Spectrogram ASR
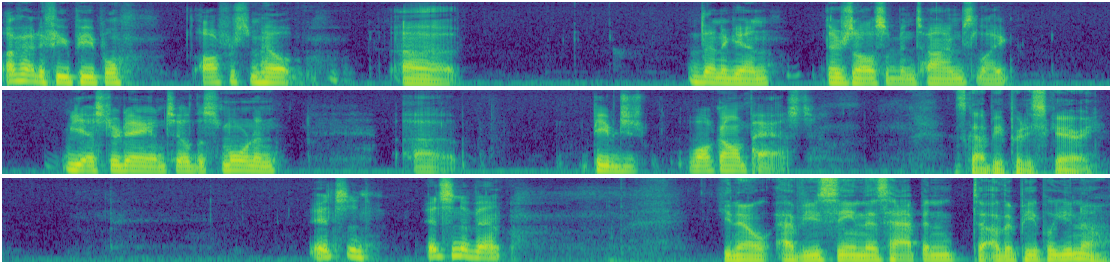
I've had a few people offer some help. Uh, then again, there's also been times like yesterday until this morning, uh, people just walk on past. It's got to be pretty scary. It's an it's an event. You know, have you seen this happen to other people you know?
